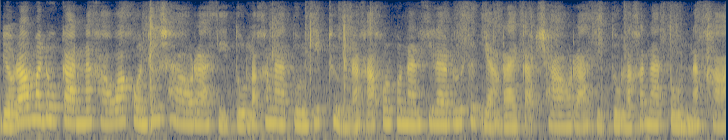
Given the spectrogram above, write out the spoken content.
เดี๋ยวเรามาดูกันนะคะว่าคนที่ชาวราศีตุลลัคนาตุลคิดถึงนะคะ คนคนนั้นคิดแล้วรู้สึกอย่างไรกับชาวราศีตุลลัคนาตุลนะคะ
